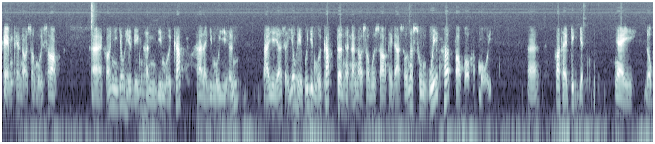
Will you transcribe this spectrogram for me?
kèm theo nội soi mũi son. À, có những dấu hiệu điển hình viêm mũi cấp hay là viêm mũi dị ứng. Tại vì giả sử dấu hiệu của viêm mũi cấp trên hình ảnh nội soi mũi son thì đa số nó sung huyết hết toàn bộ hốc mũi. À, có thể tiết dịch nhầy đục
